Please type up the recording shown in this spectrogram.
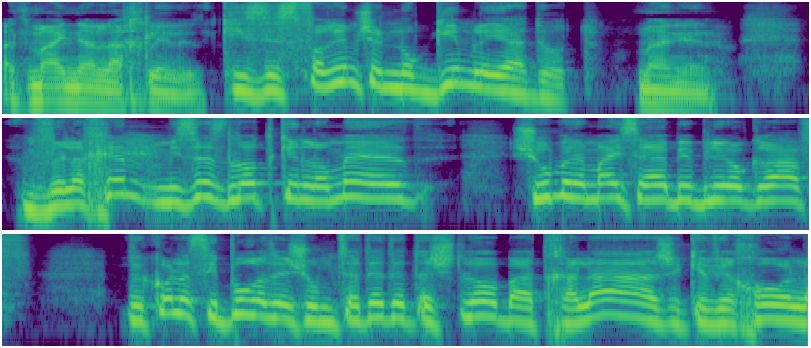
אז מה העניין להכליל את זה? כי זה ספרים שנוגעים ליהדות. מעניין. ולכן מזה זלוטקין לומד שהוא למעשה היה ביבליוגרף, וכל הסיפור הזה שהוא מצטט את השלו בהתחלה, שכביכול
